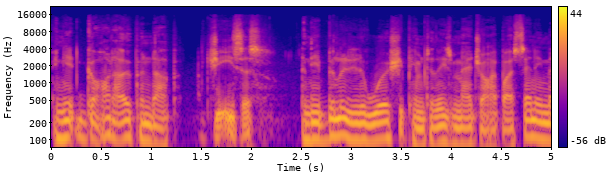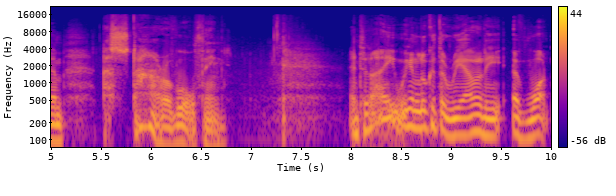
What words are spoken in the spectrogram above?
And yet God opened up Jesus and the ability to worship him to these magi by sending them a star of all things. And today we're going to look at the reality of what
